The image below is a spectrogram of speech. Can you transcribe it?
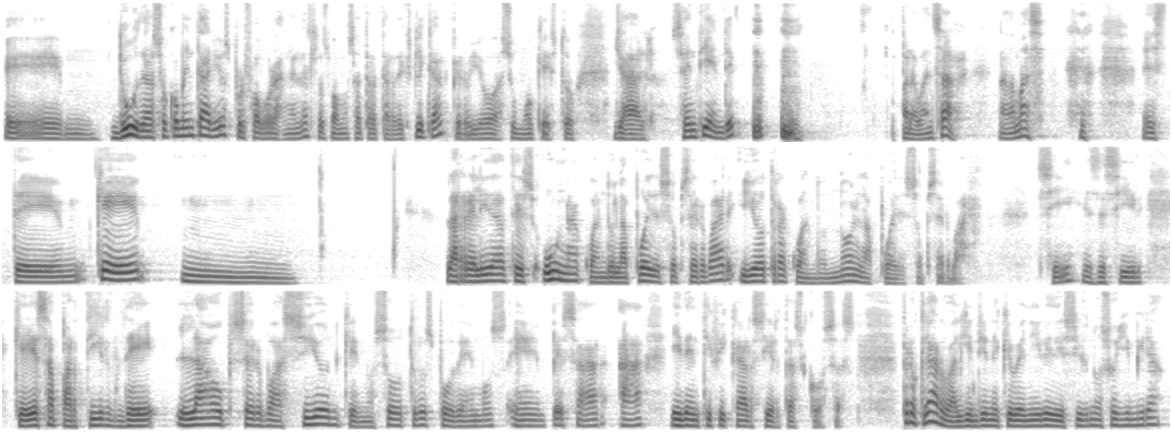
em, dudas o comentarios, por favor háganlas, los vamos a tratar de explicar, pero yo asumo que esto ya se entiende para avanzar, nada más. Este, que Mm, la realidad es una cuando la puedes observar y otra cuando no la puedes observar. ¿sí? Es decir, que es a partir de la observación que nosotros podemos empezar a identificar ciertas cosas. Pero claro, alguien tiene que venir y decirnos, oye, mira,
